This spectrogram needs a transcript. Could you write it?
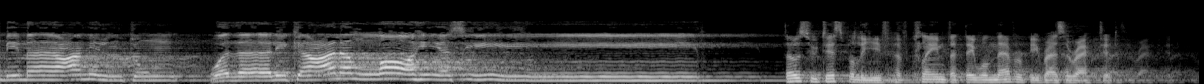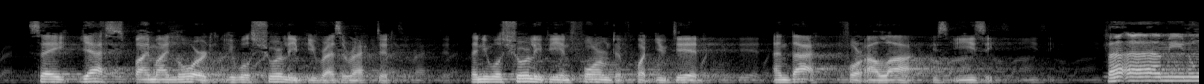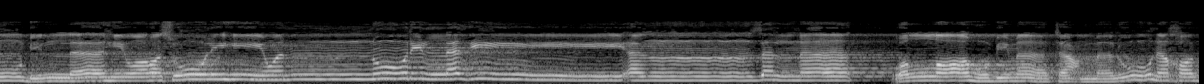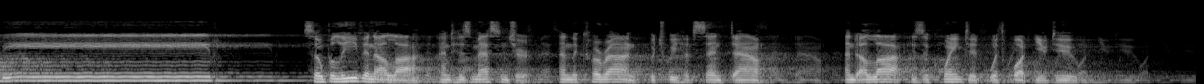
بما عملتم وذلك على الله يسير Those who disbelieve have claimed that they will never be resurrected. Say, Yes, by my Lord, you will surely be resurrected. Then you will surely be informed of what you did. And that, for Allah, is easy. فامنوا بالله ورسوله والنور الذي انزلنا والله بما تعملون خبير So believe in Allah and His Messenger and the Quran which we have sent down. And Allah is acquainted with what you do.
